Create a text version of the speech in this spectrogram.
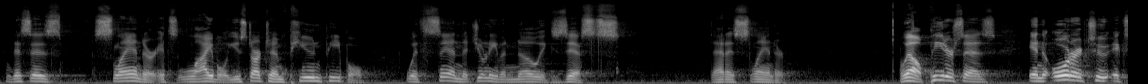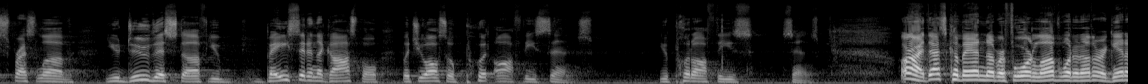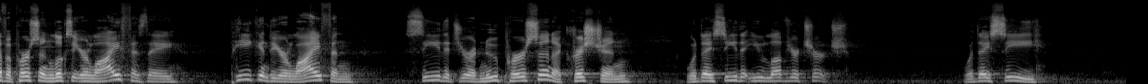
This is slander, it's libel. You start to impugn people with sin that you don't even know exists. That is slander. Well, Peter says, in order to express love, you do this stuff, you base it in the gospel, but you also put off these sins. You put off these sins. All right, that's command number four love one another. Again, if a person looks at your life as they peek into your life and see that you're a new person, a Christian, would they see that you love your church? Would they see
